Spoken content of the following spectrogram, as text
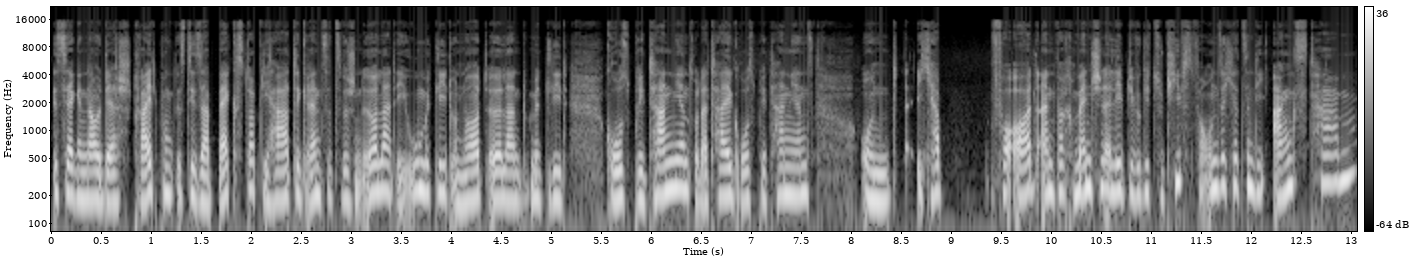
ist ja genau der Streitpunkt, ist dieser Backstop, die harte Grenze zwischen Irland, EU-Mitglied und Nordirland, Mitglied Großbritanniens oder Teil Großbritanniens. Und ich habe vor Ort einfach Menschen erlebt, die wirklich zutiefst verunsichert sind, die Angst haben,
